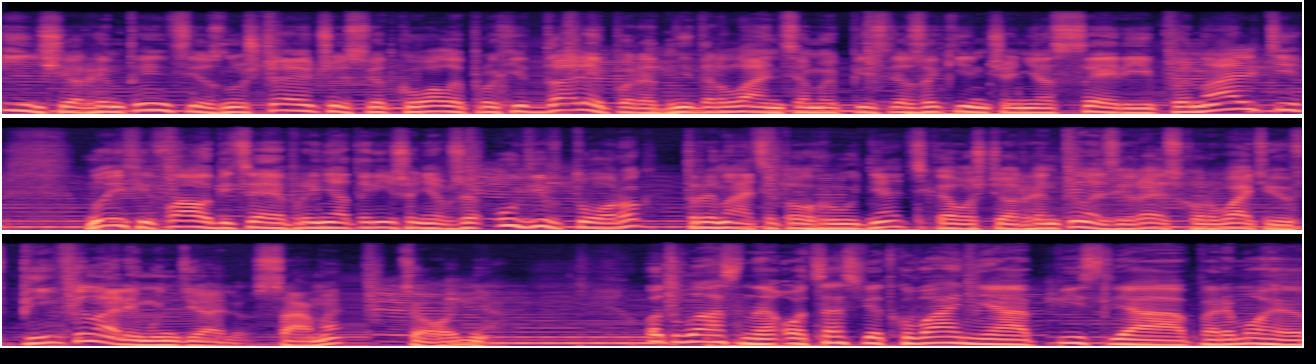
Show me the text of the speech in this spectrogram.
інші аргентинці, знущаючись, святкували прохід далі перед нідерландцями після закінчення серії пенальті. Ну і ФІФА обіцяє прийняти рішення вже у вівторок, 13 грудня. Цікаво, що Аргентина зіграє з Хорватією в півфіналі мундіалю саме цього дня. От, власне, оце святкування після перемоги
